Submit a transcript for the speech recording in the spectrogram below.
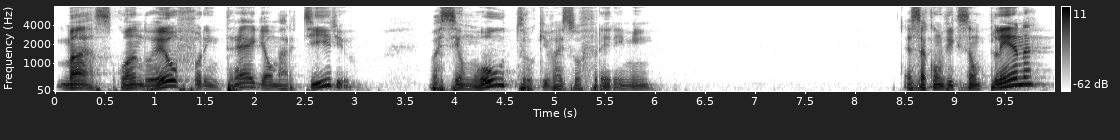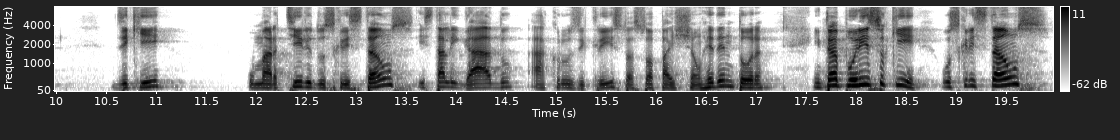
Mas quando eu for entregue ao martírio, vai ser um outro que vai sofrer em mim. Essa convicção plena de que o martírio dos cristãos está ligado à cruz de Cristo, à sua paixão redentora. Então é por isso que os cristãos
